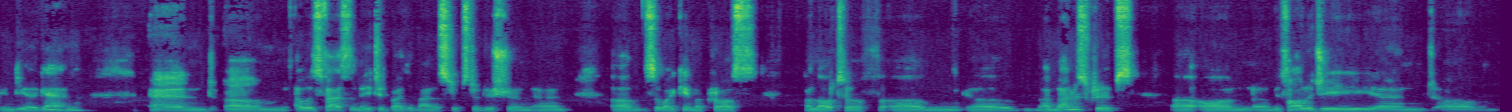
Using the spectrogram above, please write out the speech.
India again. And um, I was fascinated by the manuscripts tradition. And um, so I came across a lot of um, uh, manuscripts uh, on uh, mythology and um,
